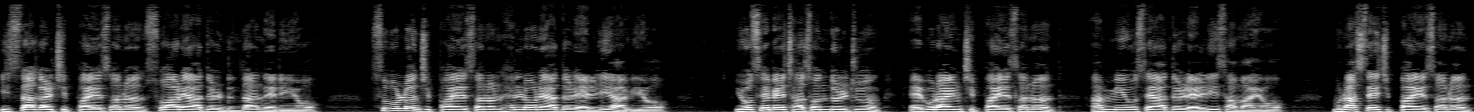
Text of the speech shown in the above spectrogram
이사갈 지파에서는 수알의 아들 느다넬이요 스불론 지파에서는 헬론의 아들 엘리압이요 요셉의 자손들 중 에브라임 지파에서는 암미옷의 아들 엘리사마요 문하세 지파에서는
